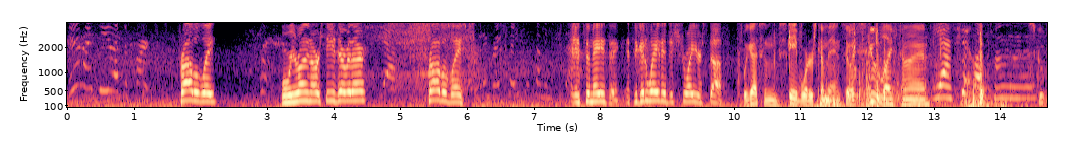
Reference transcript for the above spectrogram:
Didn't I see you at the park? Probably. Were we running RCs over there? Yeah. Probably. What a great place to come and do that. It's amazing. It's a good way to destroy your stuff. We got some skateboarders coming in, so it's scoot lifetime. Yeah, scoot fun. Scoot.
